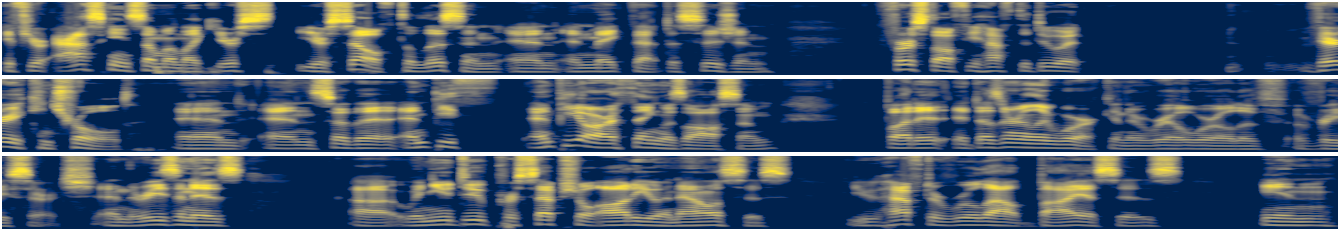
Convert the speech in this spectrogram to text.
if you're asking someone like your, yourself to listen and and make that decision, first off, you have to do it very controlled. And and so the NP, NPR thing was awesome, but it, it doesn't really work in the real world of, of research. And the reason is uh, when you do perceptual audio analysis, you have to rule out biases in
